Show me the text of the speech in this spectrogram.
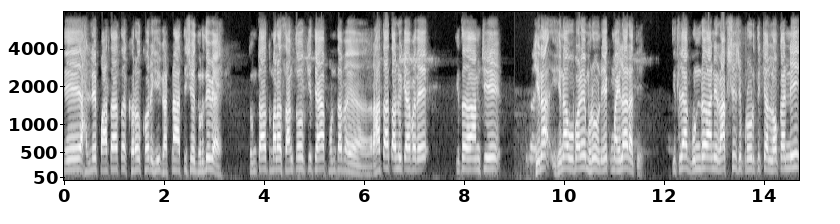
ते हल्ले पाहता तर खरोखर ही घटना अतिशय दुर्दैवी आहे. तुमचा तुम्हाला सांगतो की त्या पुणता राहता तालुक्यामध्ये तिथं आमची हिना हिना उबाळे म्हणून एक महिला राहते. तिथल्या गुंड आणि राक्षस प्रवृत्तीच्या लोकांनी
